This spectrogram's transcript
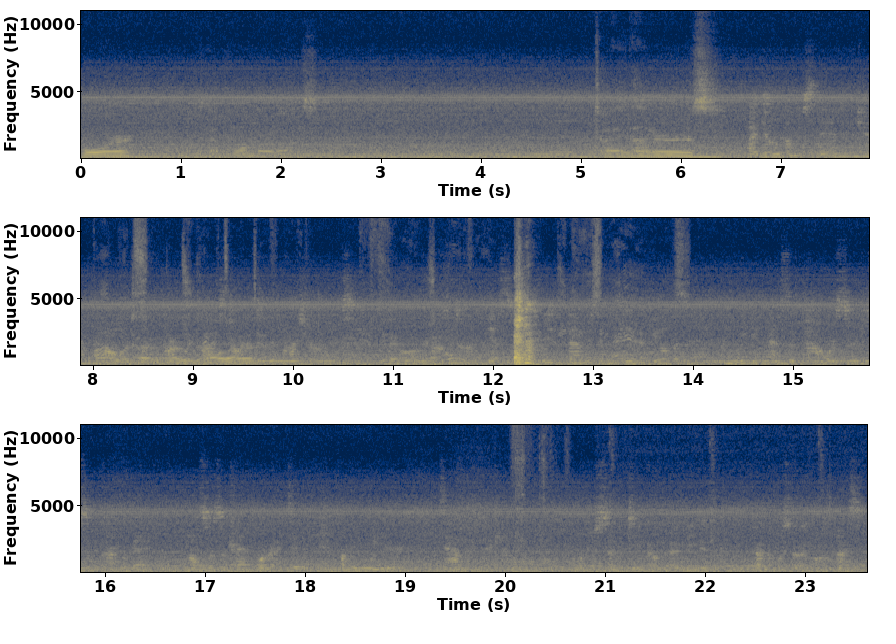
Four. Got four more left. Tide hunters. I don't understand. I would Tide Partly hunter cracks caller. down due to pressure rise. Yes, Yes, sir. Reestablishing the data field, but I'm reading massive power surges in cargo bay. All sorts of transporter activity. Something weird is happening there, Captain. Order 17 on that needed. Kind of what's going on. I see.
